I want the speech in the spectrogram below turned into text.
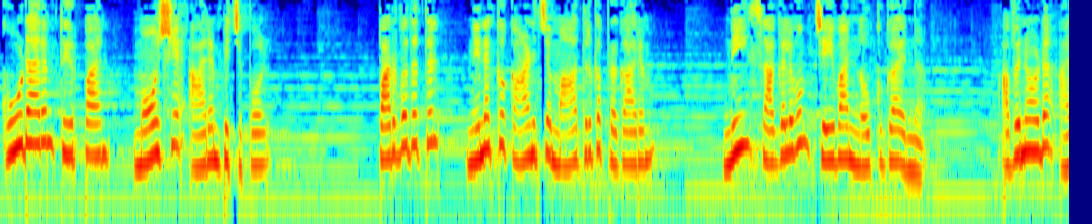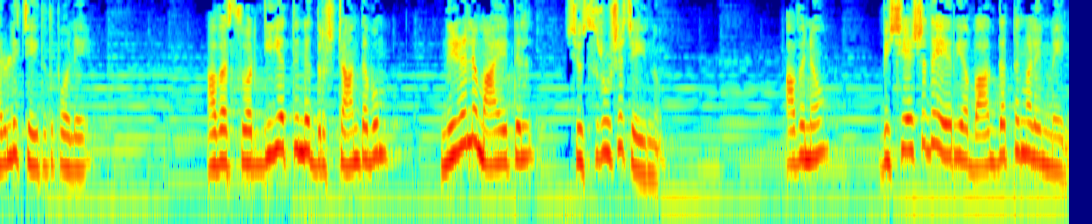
കൂടാരം തീർപ്പാൻ മോശെ ആരംഭിച്ചപ്പോൾ പർവതത്തിൽ നിനക്കു കാണിച്ച മാതൃക പ്രകാരം നീ സകലവും ചെയ്യുവാൻ നോക്കുക എന്ന് അവനോട് അരുളി ചെയ്തതുപോലെ അവർ സ്വർഗീയത്തിന്റെ ദൃഷ്ടാന്തവും നിഴലുമായതിൽ ശുശ്രൂഷ ചെയ്യുന്നു. അവനോ വിശേഷതയേറിയ വാഗ്ദത്തങ്ങളിന്മേൽ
